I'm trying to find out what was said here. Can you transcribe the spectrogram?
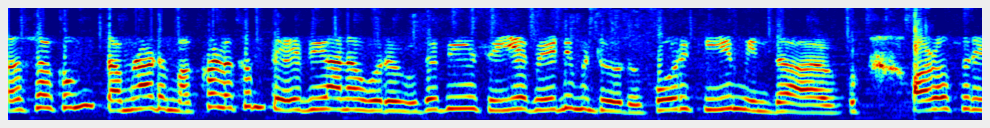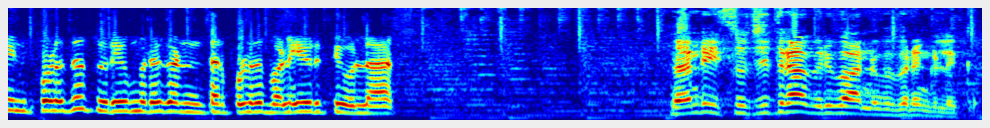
அரசுக்கும் தமிழ்நாடு மக்களுக்கும் தேவையான ஒரு உதவியை செய்ய வேண்டும் என்ற ஒரு கோரிக்கையும் இந்த ஆலோசனையின் பொழுது துரைமுருகன் தற்பொழுது வலியுறுத்தியுள்ளார். நன்றி. சுஜித்ரா விரிவான விவரங்களுக்கு.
